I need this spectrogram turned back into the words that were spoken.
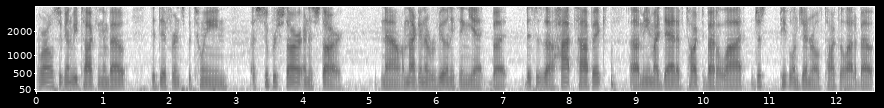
we're also going to be talking about the difference between a superstar and a star. Now, I'm not going to reveal anything yet, but this is a hot topic. Uh, me and my dad have talked about a lot. Just people in general have talked a lot about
